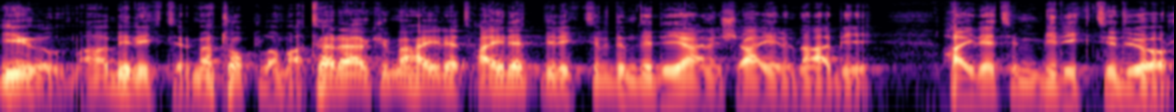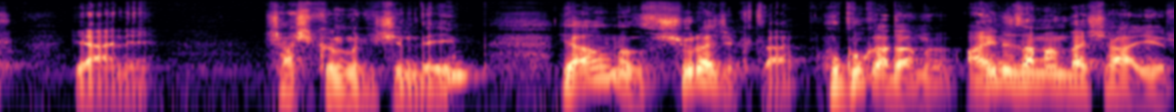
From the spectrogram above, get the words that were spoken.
yığılma, biriktirme, toplama. Teraküme hayret, hayret biriktirdim dedi yani şairin abi. Hayretim birikti diyor yani. Şaşkınlık içindeyim. Yalnız şuracıkta hukuk adamı, aynı zamanda şair,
